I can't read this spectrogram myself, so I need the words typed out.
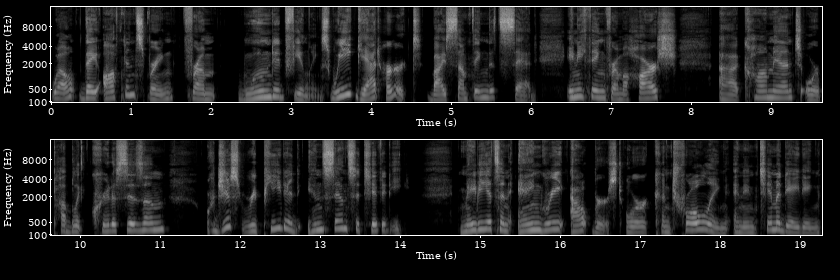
Well, they often spring from wounded feelings. We get hurt by something that's said, anything from a harsh, uh, comment or public criticism or just repeated insensitivity. Maybe it's an angry outburst or controlling and intimidating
